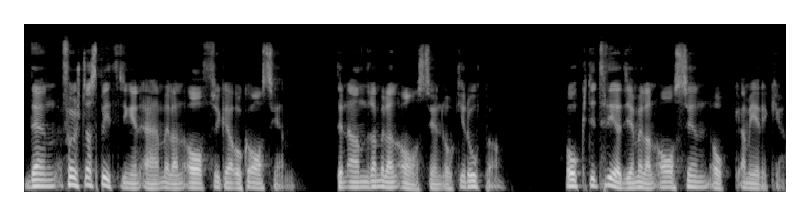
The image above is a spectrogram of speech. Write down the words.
Den första splittringen är mellan Afrika och Asien, den andra mellan Asien och Europa och det tredje mellan Asien och Amerika.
